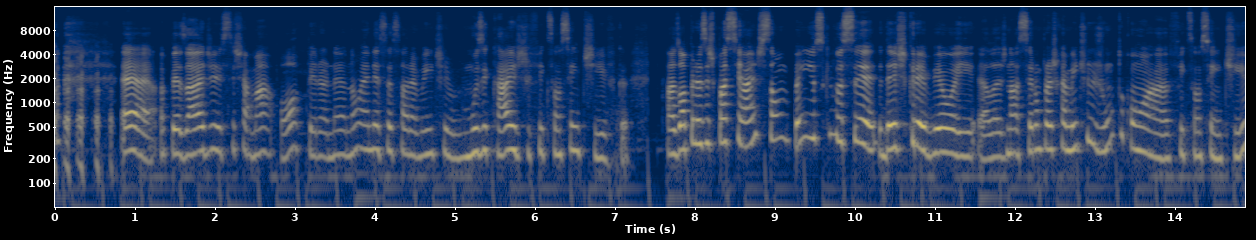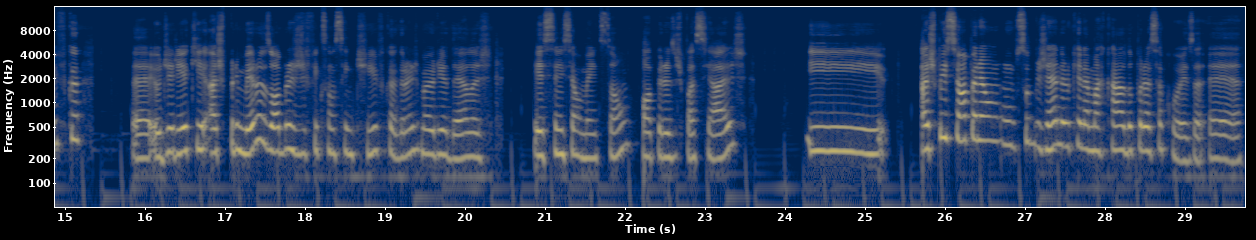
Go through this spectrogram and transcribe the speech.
é, apesar de se chamar ópera, né, não é necessariamente musicais de ficção científica. As óperas espaciais são bem isso que você descreveu aí. Elas nasceram praticamente junto com a ficção científica é, eu diria que as primeiras obras de ficção científica, a grande maioria delas, essencialmente são óperas espaciais. E a space opera é um, um subgênero que é marcado por essa coisa. É,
